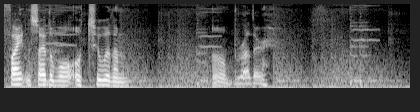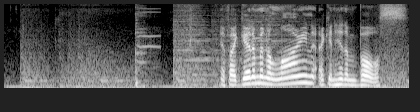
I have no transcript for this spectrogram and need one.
Fight inside the wall. Oh, two of them. Oh, brother. If I get them in a line, I can hit them both.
